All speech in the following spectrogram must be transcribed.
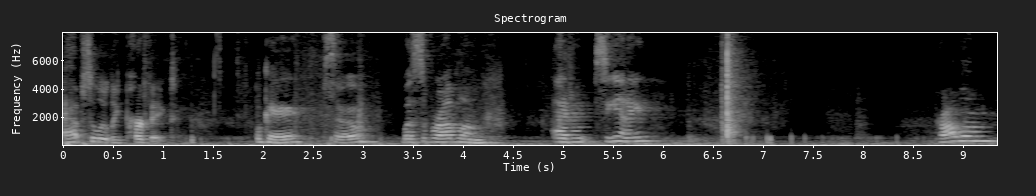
absolutely perfect. Okay, so what's the problem? I don't see any. Problem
